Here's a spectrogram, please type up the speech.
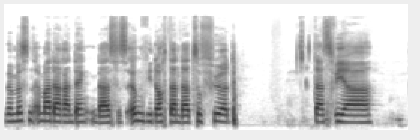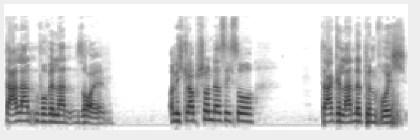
wir müssen immer daran denken, dass es irgendwie doch dann dazu führt, dass wir da landen, wo wir landen sollen. Und ich glaube schon, dass ich so da gelandet bin, wo ich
